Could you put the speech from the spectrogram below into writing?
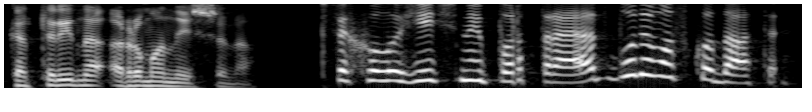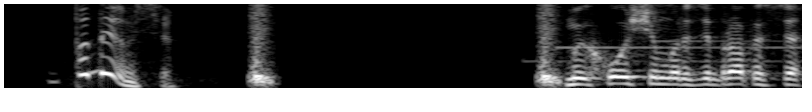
Катерина Романишина. Психологічний портрет будемо складати. Подивимося. Ми хочемо розібратися,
